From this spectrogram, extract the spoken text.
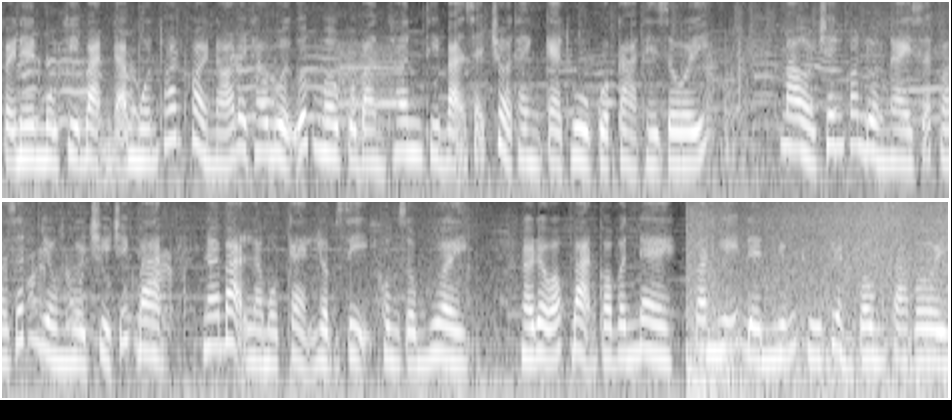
Vậy nên một khi bạn đã muốn thoát khỏi nó để theo đuổi ước mơ của bản thân thì bạn sẽ trở thành kẻ thù của cả thế giới. Mà ở trên con đường này sẽ có rất nhiều người chỉ trích bạn, nói bạn là một kẻ lập dị không giống người. Nói đầu óc bạn có vấn đề, toàn nghĩ đến những thứ viển vông xa vời.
